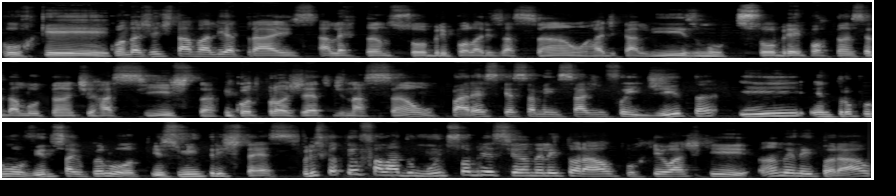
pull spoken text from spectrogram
porque quando a gente estava ali atrás alertando sobre polarização, radicalismo, sobre a importância da luta antirracista enquanto projeto de nação, parece que essa mensagem foi dita e entrou por um ouvido e saiu pelo outro. Isso me entristece. Por isso que eu tenho falado muito sobre esse ano eleitoral, porque eu acho que ano eleitoral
